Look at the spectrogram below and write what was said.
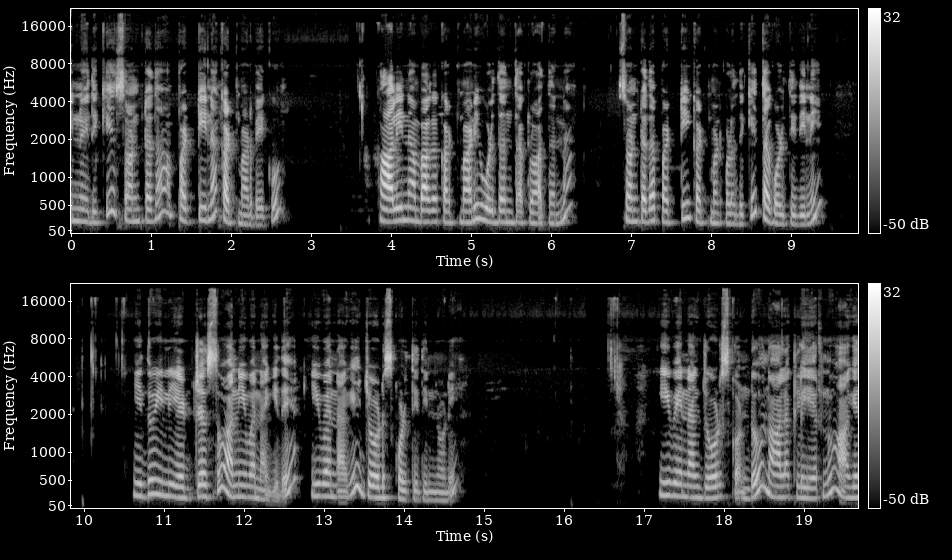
ಇನ್ನು ಇದಕ್ಕೆ ಸೊಂಟದ ಪಟ್ಟಿನ ಕಟ್ ಮಾಡಬೇಕು. ಕಾಲಿನ ಭಾಗ ಕಟ್ ಮಾಡಿ ಉಳಿದಂಥ ಕ್ಲಾತನ್ನು ಸೊಂಟದ ಪಟ್ಟಿ ಕಟ್ ಮಾಡ್ಕೊಳ್ಳೋದಕ್ಕೆ ತಗೊಳ್ತಿದ್ದೀನಿ. ಇದು ಇಲ್ಲಿ ಎಡ್ಜಸ್ಸು ಅನ್ಇವನ್ ಆಗಿದೆ ಈವನ್ ಆಗಿ ಜೋಡಿಸ್ಕೊಳ್ತಿದ್ದೀನಿ ನೋಡಿ. ಈವೇನಾಗಿ ಜೋಡಿಸ್ಕೊಂಡು ನಾಲ್ಕು ಲೇಯರ್ನು ಹಾಗೆ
